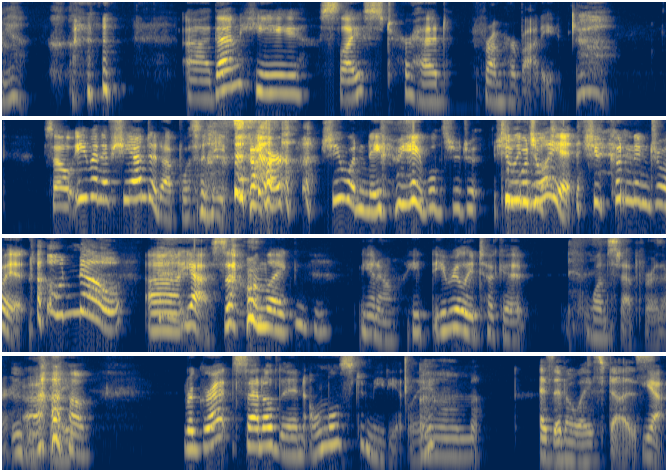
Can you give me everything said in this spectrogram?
Yeah. Uh, then he sliced her head from her body. So even if she ended up with a neat scar, she wouldn't even be able to she To enjoy it. She couldn't enjoy it. oh Uh, yeah. So like no. Mhm. you know, he he really took it one step further. Mhm, right. Um, regret settled in almost immediately. Um, as it always does. yeah.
